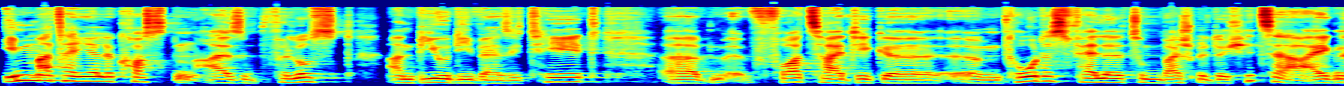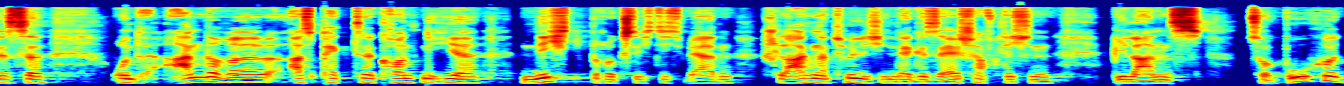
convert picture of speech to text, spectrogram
Immaterielle Kosten, also Verlust an Biodiversität, äh, vorzeitige äh, Todesfälle, zum Beispiel durch Hitzeereignisse und andere Aspekte konnten hier nicht berücksichtigt werden, schlagen natürlich in der gesellschaftlichen Bilanz zur Buche.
